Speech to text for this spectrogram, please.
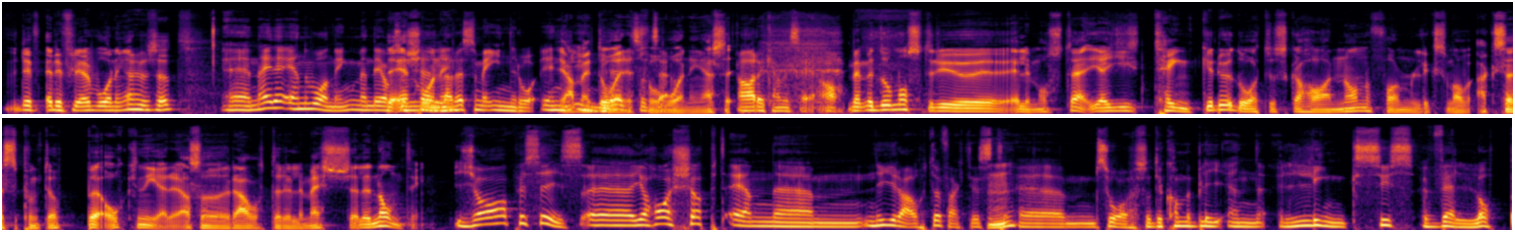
det- är det flera våningar huset? Eh, nej, det är en våning, men det är Det också är en källare våning. som är inrå, in, Ja, men då är det så två våningar. säg. Ja, det kan vi säga. Ja. Men, men då måste du ju, eller måste, jag tänker du då att du ska ha någon form liksom av accesspunkt uppe och nere, alltså router eller mesh eller någonting? Ja, precis. Eh, jag har köpt en ehm, ny router faktiskt. Mm. Ehm, så, så det kommer bli en Linksys Velop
